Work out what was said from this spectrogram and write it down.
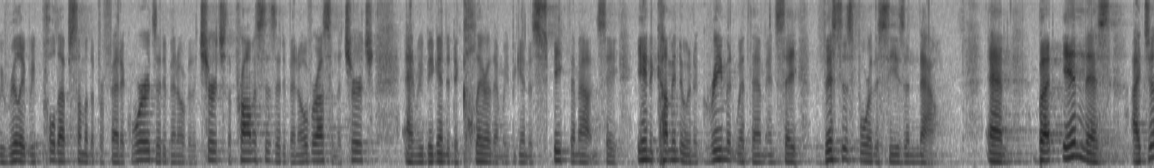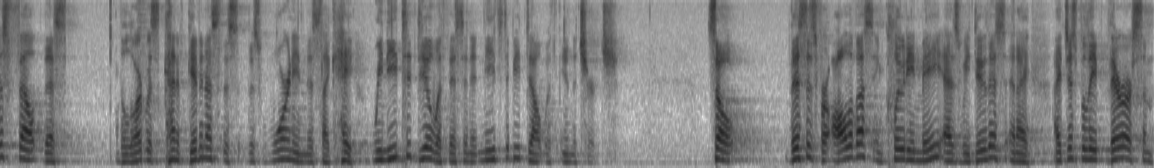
we really we pulled up some of the prophetic words that had been over the church, the promises that had been over us in the church, and we begin to declare them. We begin to speak them out and say, in, come into an agreement with them and say, this is for the season now. And but in this, I just felt this. The Lord was kind of giving us this, this warning, this like, hey, we need to deal with this, and it needs to be dealt with in the church. So this is for all of us, including me, as we do this. And I, I just believe there are some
